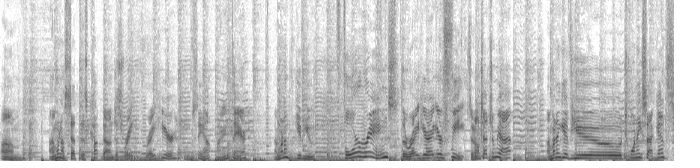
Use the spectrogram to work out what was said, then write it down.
Um, I'm going to set this cup down just right, right here. You can see it right there. I'm going to give you four rings. They're right here at your feet, so don't touch them yet. I'm going to give you 20 seconds.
